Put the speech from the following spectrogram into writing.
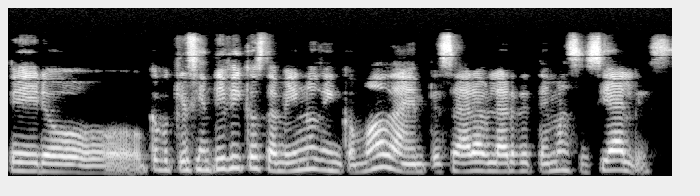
pero como que científicos también nos incomoda empezar a hablar de temas sociales.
